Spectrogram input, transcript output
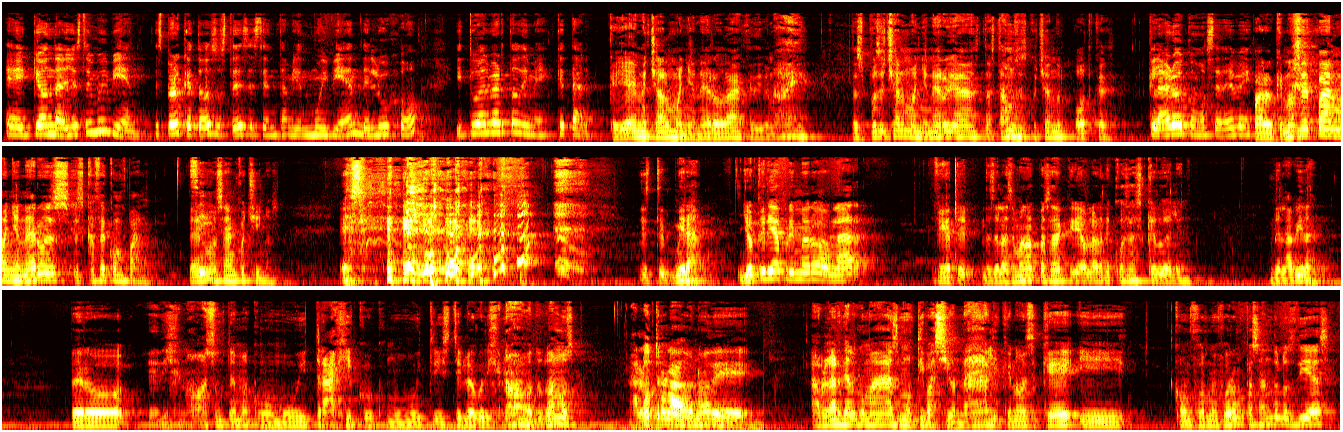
Eh, ¿Qué onda? Yo estoy muy bien. Espero que todos ustedes estén también muy bien, de lujo. Y tú, Alberto, dime, ¿qué tal? Que ya hayan echado el mañanero, ¿verdad? Que digan, ay, después de echar el mañanero ya estamos escuchando el podcast. Claro, como se debe. Para el que no sepa, el mañanero es, es café con pan. Ustedes Sí. no sean cochinos. Es- este, mira, yo quería primero hablar, fíjate, desde la semana pasada quería hablar de cosas que duelen, de la vida. Pero eh, dije, no, es un tema como muy trágico, como muy triste. Y luego dije, no, nos vamos al otro lado, ¿no? De hablar de algo más motivacional y que no sé qué. Y conforme fueron pasando los días,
